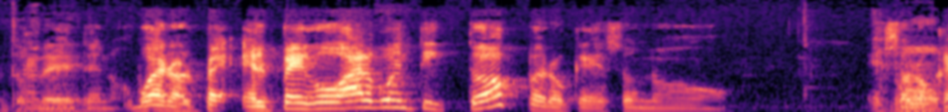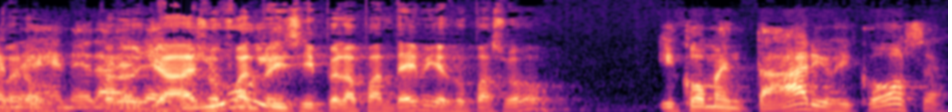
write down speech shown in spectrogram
entonces, no. Bueno, él, pegó algo en TikTok, pero que eso no... Eso es lo que le genera... Pero ya eso fue al principio de la pandemia, eso pasó. Y comentarios y cosas.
